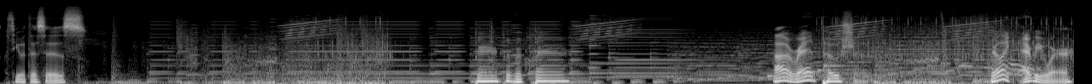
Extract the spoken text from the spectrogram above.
Let's see what this is. Oh, red potion. They're like everywhere.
